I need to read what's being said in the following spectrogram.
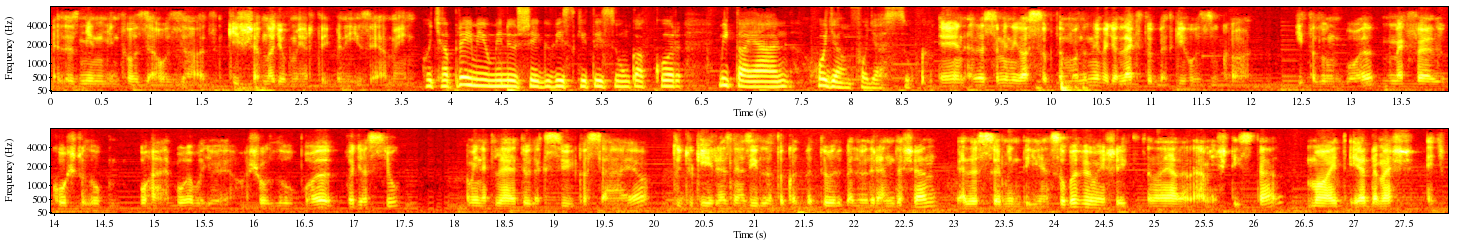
ez, ez mind-mind hozzáhozza az kisebb-nagyobb mértékben ízélményt. Hogyha prémium minőségű viszkit iszunk, akkor mit ajánl, hogyan fogyasszuk? Én először mindig azt szoktam mondani, hogy a legtöbbet kihozzuk a italunkból, megfelelő kóstoló pohárból, vagy olyan hasonlóból fogyasszuk, aminek lehetőleg szűk a szája. Tudjuk érezni az illatokat betől belőle rendesen. Először mindig ilyen szobahőmérsékleten ajánlanám és tisztán. Majd érdemes egy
